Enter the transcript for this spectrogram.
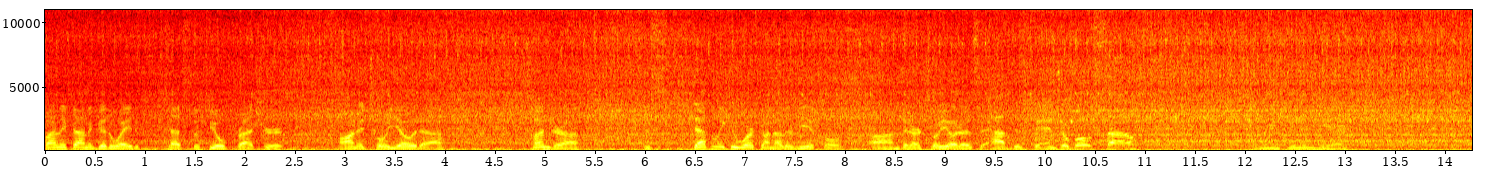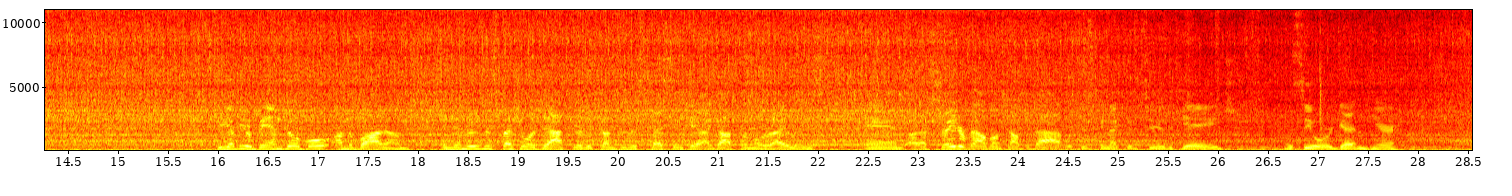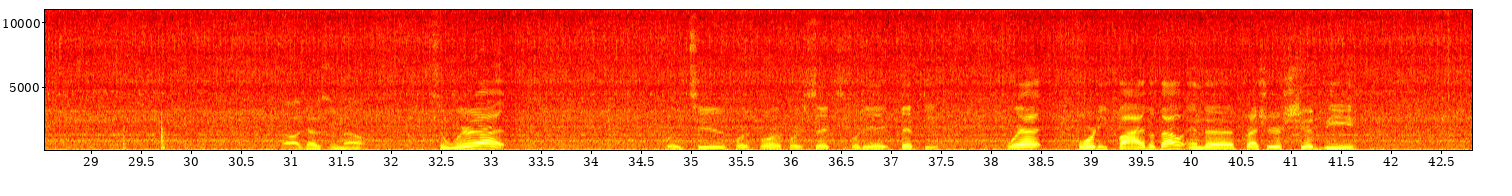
finally found a good way to test the fuel pressure on a Toyota Tundra. This definitely could work on other vehicles um, that are Toyotas that have this banjo bolt style. Let me zoom in here. So you have your banjo bolt on the bottom, and then there's a special adapter that comes in this testing kit I got from O'Reilly's, and a Schrader valve on top of that, which is connected to the gauge. Let's see what we're getting here. Oh, I gotta zoom out. So we're at 42, 44, 46, 48, 50. We're at 45 about, and the pressure should be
